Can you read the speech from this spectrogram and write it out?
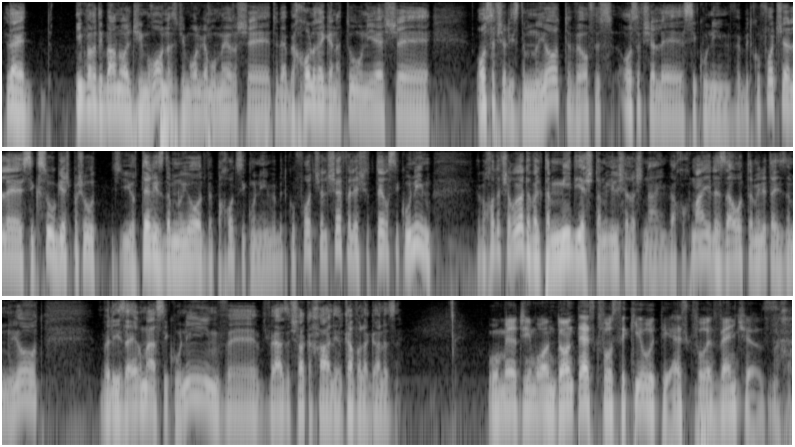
אתה יודע, אם כבר דיברנו על ג'ים רון, אז ג'ים רון גם אומר שאתה יודע, בכל רגע נתון יש... אה, אוסף של הזדמנויות ואוסף של uh, סיכונים. ובתקופות של uh, שגשוג יש פשוט יותר הזדמנויות ופחות סיכונים, ובתקופות של שפל יש יותר סיכונים ופחות אפשרויות, אבל תמיד יש תמהיל של השניים. והחוכמה היא לזהות תמיד את ההזדמנויות ולהיזהר מהסיכונים, ו- ואז אפשר ככה לרכב על הגל הזה. הוא אומר, ג'ים רון, Don't ask for security, ask for adventures. נכון.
